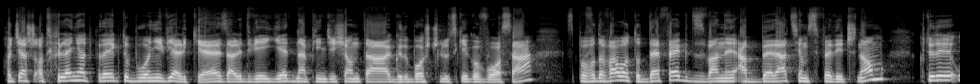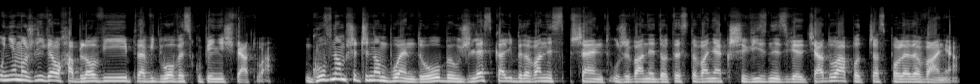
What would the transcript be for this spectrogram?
Chociaż odchylenie od projektu było niewielkie, zaledwie 1,5 grubości ludzkiego włosa, spowodowało to defekt zwany aberracją sferyczną, który uniemożliwiał Hubble'owi prawidłowe skupienie światła. Główną przyczyną błędu był źle skalibrowany sprzęt używany do testowania krzywizny zwierciadła podczas polerowania.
